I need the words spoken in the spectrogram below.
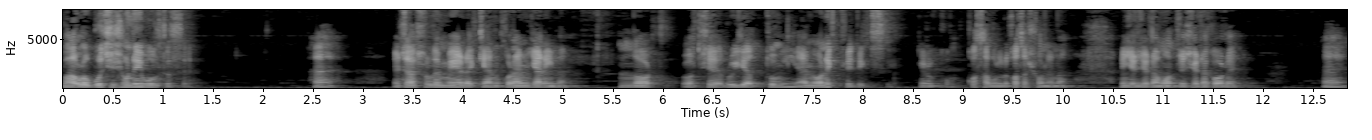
ভালো বুঝে শুনেই বলতেছে। হ্যাঁ এটা আসলে মেয়েরা কেন করে আমি জানি না। নট হচ্ছে রুইয়া, তুমি, আমি অনেকটাই দেখছি, এরকম কথা বললে কথা শোনে না, নিজের যেটা মন চায় সেটা করে। হ্যাঁ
